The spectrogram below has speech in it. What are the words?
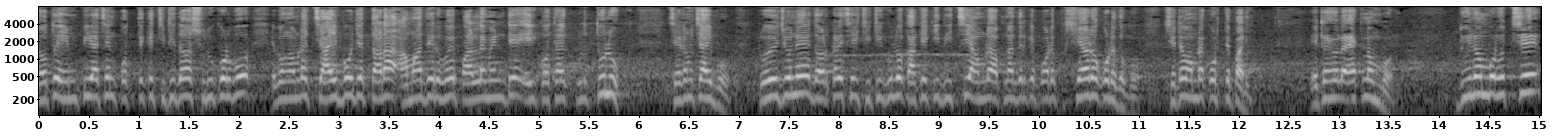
যত এমপি আছেন প্রত্যেকে চিঠি দেওয়া শুরু করব, এবং আমরা চাইব যে তারা আমাদের হয়ে পার্লামেন্টে এই কথাগুলো তুলুক। সেটা আমি চাইব। প্রয়োজনে দরকারে সেই চিঠিগুলো কাকে কি দিচ্ছি আমরা আপনাদেরকে পরে শেয়ারও করে দেবো। সেটাও আমরা করতে পারি। এটা হলো এক নম্বর। দুই নম্বর হচ্ছে,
